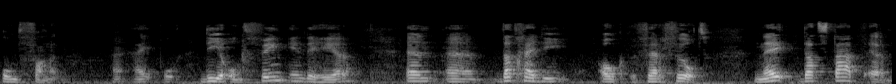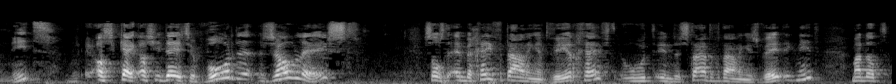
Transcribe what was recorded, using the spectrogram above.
ontvangen. Hij, die je ontving in de Heer. En uh, dat gij die ook vervult. Nee, dat staat er niet. Als, kijk, als je deze woorden zo leest. Zoals de MBG-vertaling het weergeeft. Hoe het in de Statenvertaling is, weet ik niet. Maar dat,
